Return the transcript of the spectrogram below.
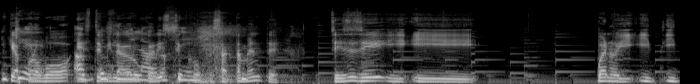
que, Que aprobó este este milagro, milagro, eucarístico, sí. exactamente. Sí, sí, sí, y, y- bueno, y, y- y-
